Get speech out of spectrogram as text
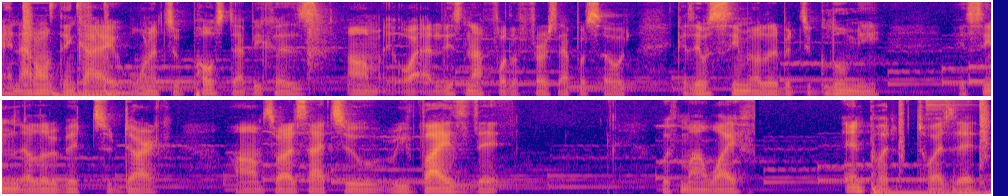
and I don't think I wanted to post that because, um, or at least not for the first episode, because it was seemed a little bit too gloomy. It seemed a little bit too dark. Um, so I decided to revise it with my wife input towards it.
